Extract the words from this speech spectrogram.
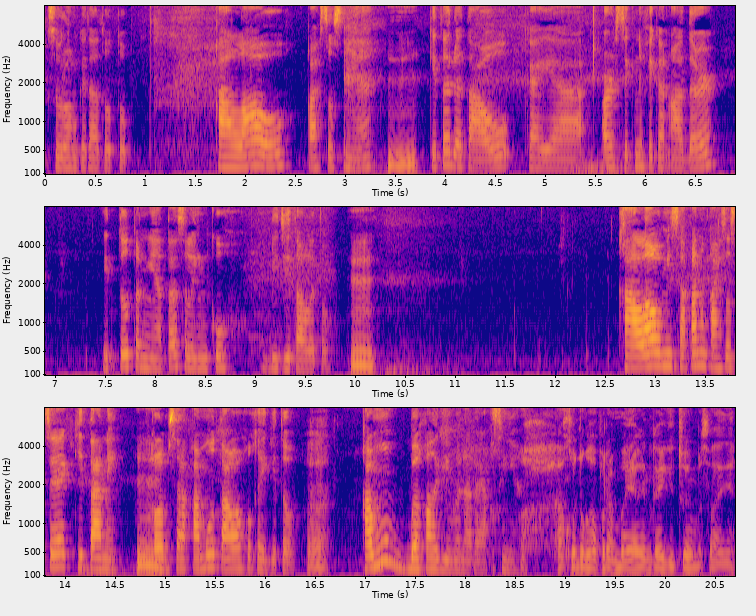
sebelum kita tutup kalau kasusnya Mm-mm. kita udah tahu kayak our significant other itu ternyata selingkuh digital itu hmm. kalau misalkan kasusnya kita nih Hmm. kalau misalnya kamu tahu aku kayak gitu Ah, kamu bakal gimana reaksinya wah, aku tuh nggak pernah bayangin kayak gitu ya masalahnya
